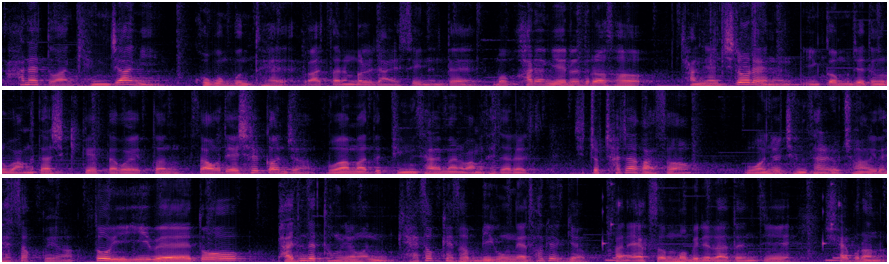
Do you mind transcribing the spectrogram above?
한 해 동안 굉장히 고군분투해 왔다는 걸 알 수 있는데 뭐 가령 예를 들어서 작년 7월에는 인권 문제 등으로 왕따시키겠다고 했던 사우디의 실권자 무하마드 빙 살만 왕세자를 직접 찾아가서 원유 증산을 요청하기도 했었고요. 또 이 외에도 바이든 대통령은 계속해서 미국 내 석유 기업, 그러니까 엑선모빌이라든지 쉐브론,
